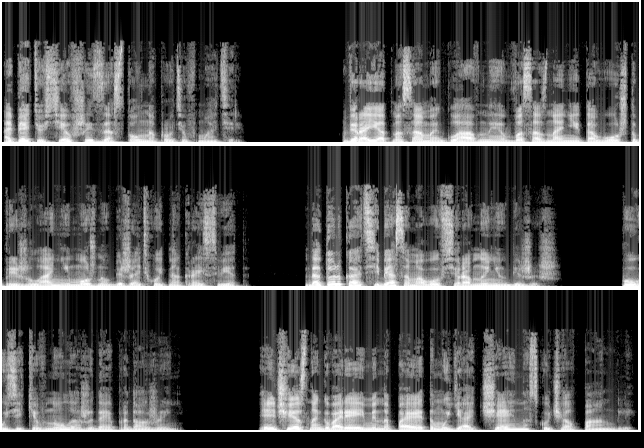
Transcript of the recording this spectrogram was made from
опять усевшись за стол напротив матери. «Вероятно, самое главное в осознании того, что при желании можно убежать хоть на край света. Да только от себя самого все равно не убежишь». Поузи кивнула, ожидая продолжения. И, честно говоря, именно поэтому я отчаянно скучал по Англии.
